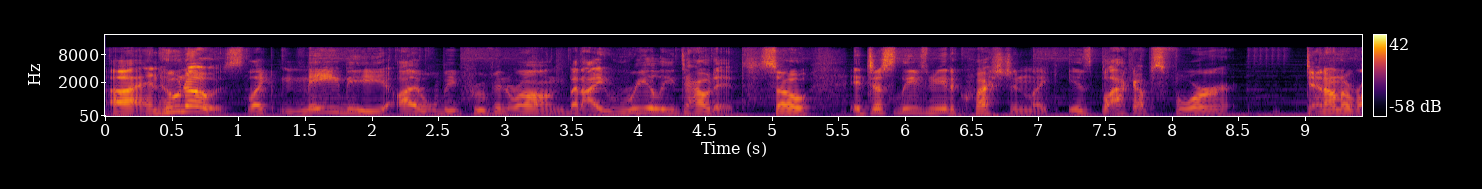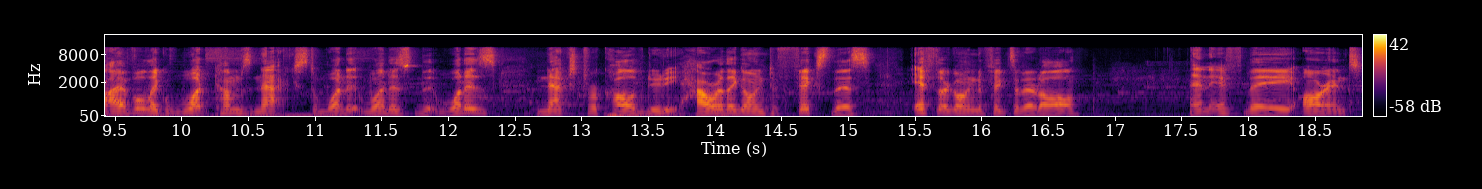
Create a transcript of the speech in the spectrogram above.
uh, and who knows? Like maybe I will be proven wrong but I really doubt it. So it just leaves me to question like is Black Ops 4 dead on arrival? Like what comes next? What what is the, what is next for Call of Duty? How are they going to fix this if they're going to fix it at all? And if they aren't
